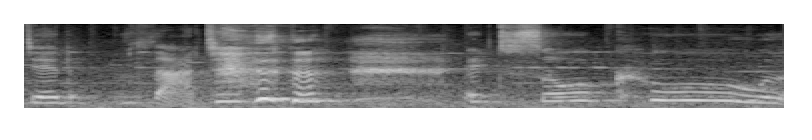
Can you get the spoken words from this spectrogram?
did that. It's so cool.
